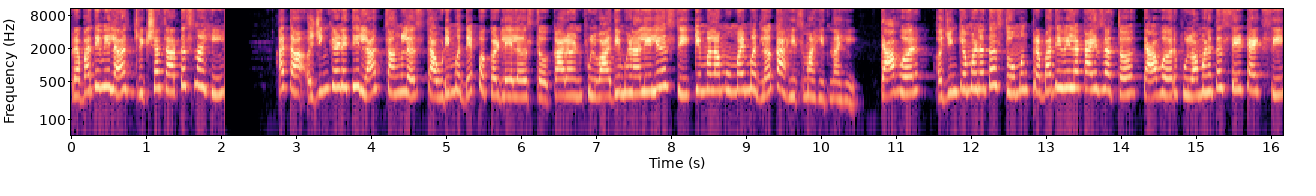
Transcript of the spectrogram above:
प्रभादेवीला रिक्षा जातच नाही. आता अजिंक्यने तिला चांगलंच तावडीमध्ये पकडलेलं असतं. कारण फुलवादी आधी म्हणालेली असती की मला मुंबईमधलं काहीच माहीत नाही. त्यावर अजिंक्य म्हणत असतो मग प्रभादेवीला काय जातं? त्यावर फुला म्हणत असते टॅक्सी.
